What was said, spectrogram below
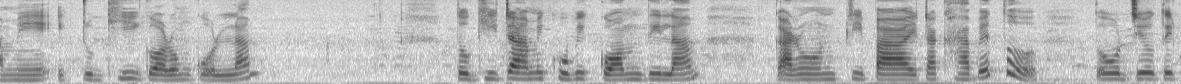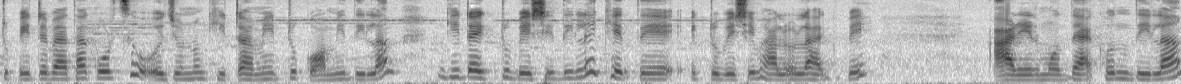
আমি একটু ঘি গরম করলাম। তো ঘিটা আমি খুবই কম দিলাম, কারণ কৃপা এটা খাবে তো। তো ওর যেহেতু একটু পেটে ব্যথা করছে, ওই জন্য ঘিটা আমি একটু কমই দিলাম। ঘিটা একটু বেশি দিলে খেতে একটু বেশি ভালো লাগবে। আর এর মধ্যে এখন দিলাম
